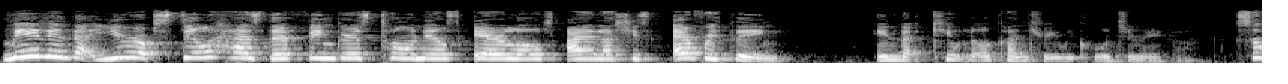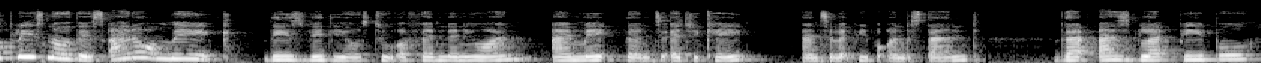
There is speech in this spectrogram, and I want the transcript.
Meaning that Europe still has their fingers, toenails, earlobes, eyelashes, everything in that cute little country we call Jamaica. So please know this I don't make these videos to offend anyone, I make them to educate and to let people understand that as black people,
